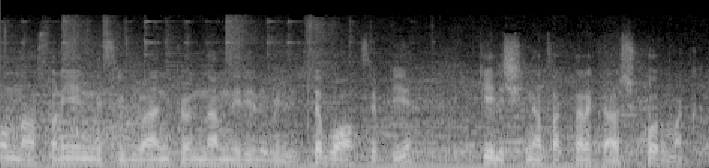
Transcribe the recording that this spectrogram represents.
Ondan sonra yeni nesil güvenlik önlemleriyle birlikte bu altyapıyı gelişkin ataklara karşı korumak.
